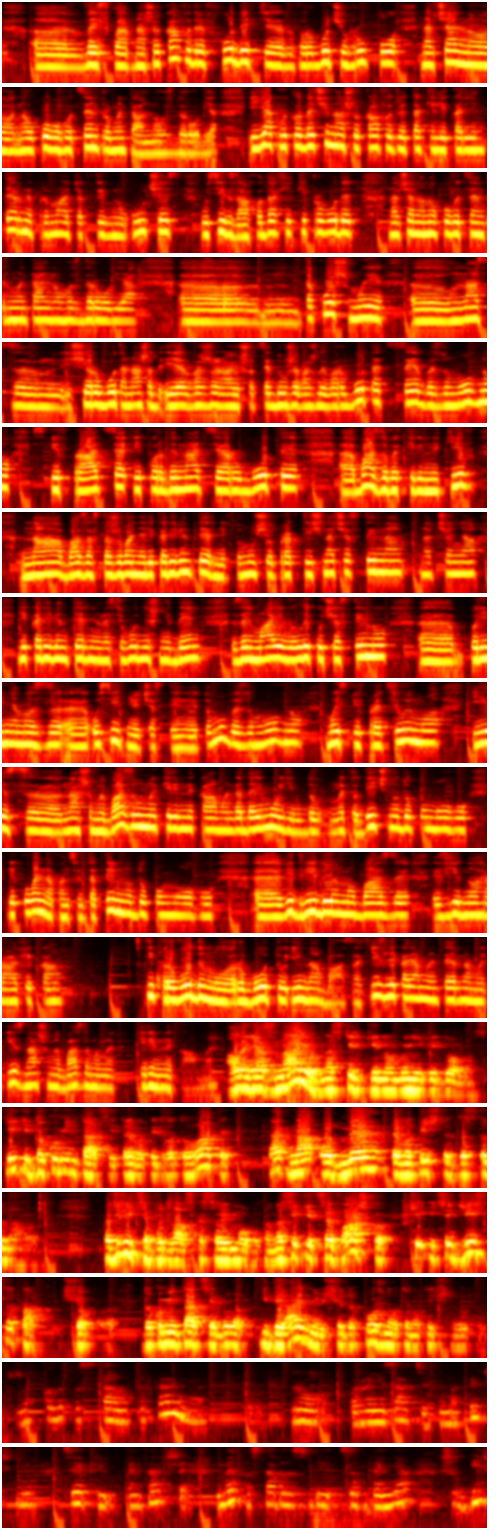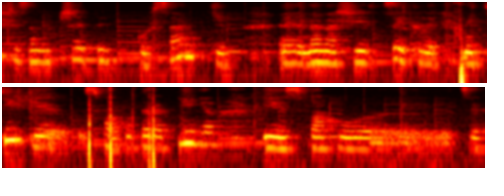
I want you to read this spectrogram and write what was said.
весь склад нашої кафедри входить в робочу групу навчально-наукового центру ментального здоров'я. І як викладачі нашої кафедри, так і лікарі-інтерни приймають активну участь у всіх заходах, які проводить навчально-науковий центр ментального здоров'я. Е, Також ми е, у нас е, ще робота наша. Я вважаю, що це дуже важлива робота. Це безумовно співпраця і координація роботи е, базових керівників на базах стажування лікарів-інтернів, тому що практична частина навчання лікарів-інтернів на сьогоднішній день займає велику частину порівняно з освітньою частиною. Тому безумовно ми співпрацюємо із нашими базовими керівниками, надаємо їм методичну допомогу, лікувально-консультативну допомогу, е, відвідуємо бази згідно графіка. І проводимо роботу і на базах, і з лікарями-інтернами, і з нашими базовими керівниками. Але я знаю, наскільки ну, мені відомо, скільки документації треба підготувати так, на одне тематичне вдосконалення. Поділіться, будь ласка, своїм опитом, наскільки це важко, чи і це дійсно так, щоб документація була ідеальною щодо кожного тематичного курсу. Ну, коли постало питання про організацію тематичних циклів і так далі, ми поставили собі завдання, щоб більше залучити курсантів на наші цикли не тільки з фаху терапія і з фаху е, цих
